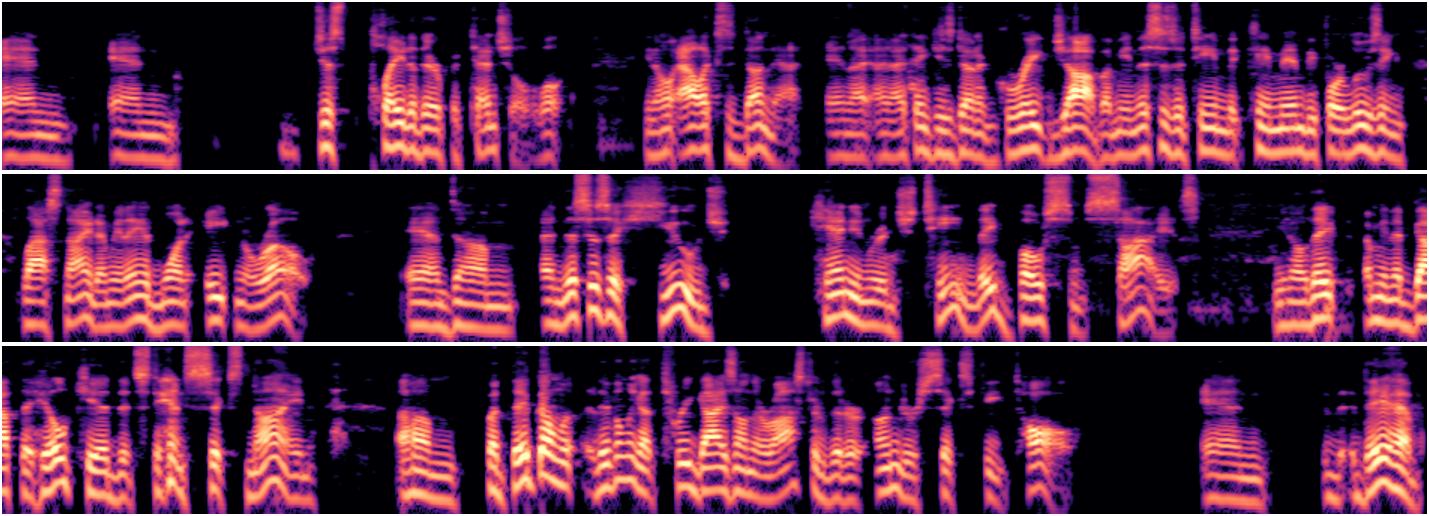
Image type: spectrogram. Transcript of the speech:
and, and just play to their potential? Well, you know, Alex has done that, and I, and I think he's done a great job. I mean, this is a team that came in before losing last night. I mean, they had won eight in a row, and um, and this is a huge Canyon Ridge team. They boast some size. You know, they I mean, they've got the Hill kid that stands six nine, um, but they've got they've only got three guys on their roster that are under six feet tall, and they have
